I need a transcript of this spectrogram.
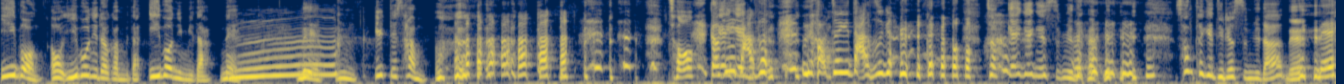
2번. 어, 2번이라고 합니다. 2번입니다. 네. 음. 네. 음, 1대 3. 저 갑자기 깨갱. 다수 갑자기 다수결해요. 저 깨갱했습니다. 선택해 드렸습니다. 네. 네.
